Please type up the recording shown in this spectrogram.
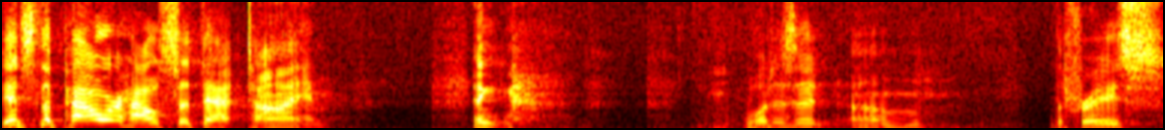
it's the powerhouse at that time. And what is it? Um, the phrase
